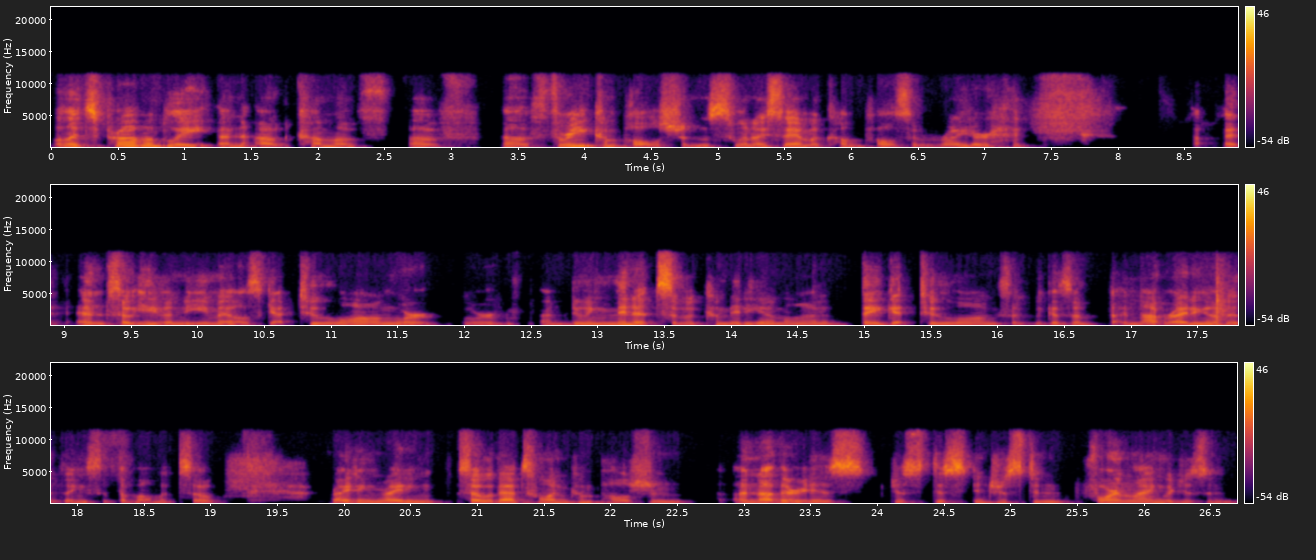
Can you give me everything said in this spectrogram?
Well, it's probably an outcome of of uh, three compulsions. When I say I'm a compulsive writer, and, and so even emails get too long or or I'm doing minutes of a committee I'm on and they get too long so because I'm, I'm not writing other things at the moment so writing writing so that's one compulsion. Another is just this interest in foreign languages and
